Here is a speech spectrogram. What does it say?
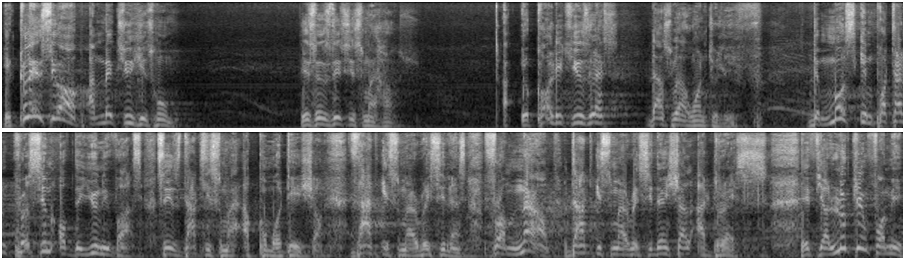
he cleans you up and makes you his home. He says, This is my house. Uh, you call it useless? That's where I want to live. The most important person of the universe says, That is my accommodation. That is my residence. From now, that is my residential address. If you're looking for me,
